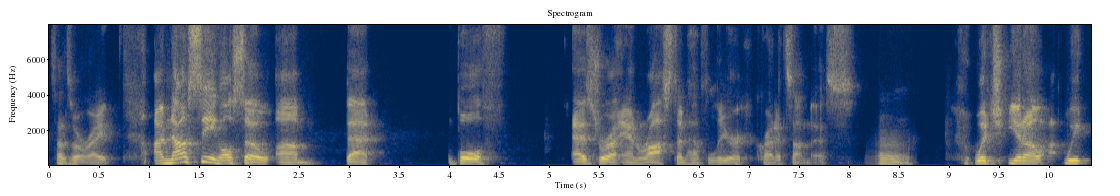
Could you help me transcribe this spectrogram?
Sounds about right. I'm now seeing also um, that both Ezra and Rostam have lyric credits on this. Hmm. which you know we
